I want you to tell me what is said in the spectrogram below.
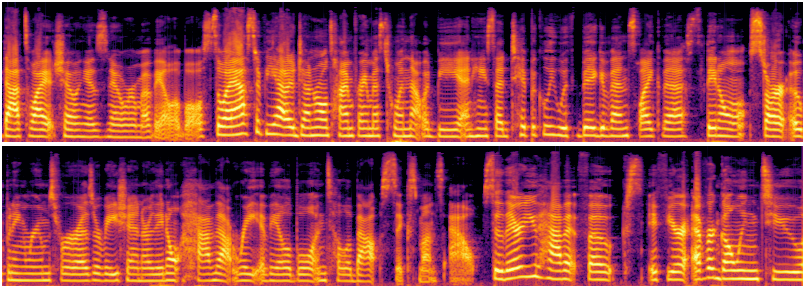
that's why it's showing as no room available. So I asked if he had a general time frame as to when that would be, and he said typically with big events like this, they don't start opening rooms for a reservation or they don't have that rate available until about six months out. So there you have it, folks. If you're ever going to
